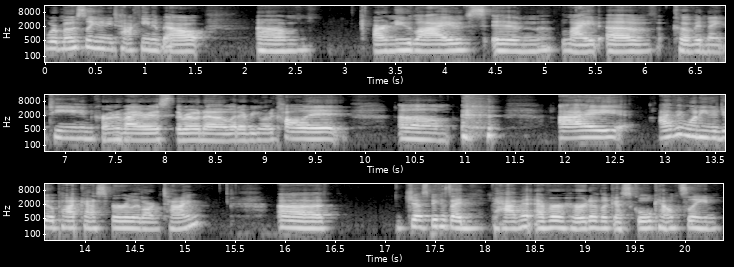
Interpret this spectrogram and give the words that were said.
we're mostly going to be talking about um, our new lives in light of COVID 19, coronavirus, the Rona, whatever you want to call it. Um, I I've been wanting to do a podcast for a really long time. Uh, just because I haven't ever heard of like a school counseling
